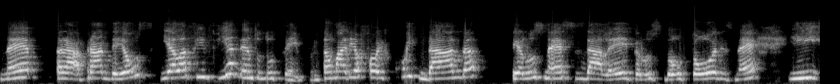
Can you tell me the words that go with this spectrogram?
né, para Deus e ela vivia dentro do templo. Então Maria foi cuidada pelos mestres da lei, pelos doutores, né? E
